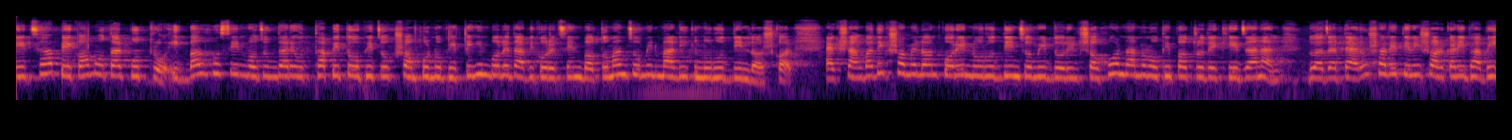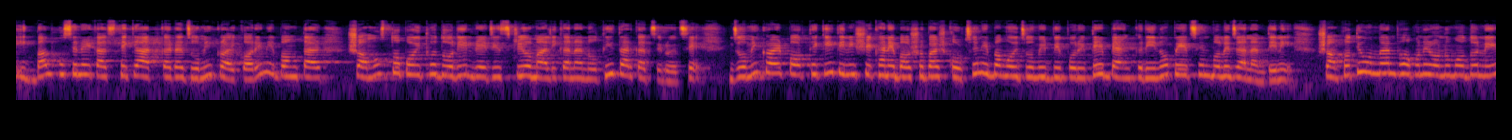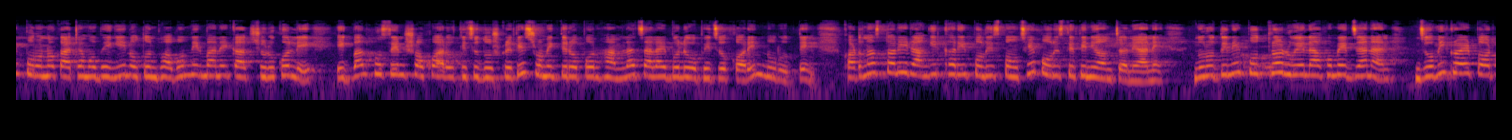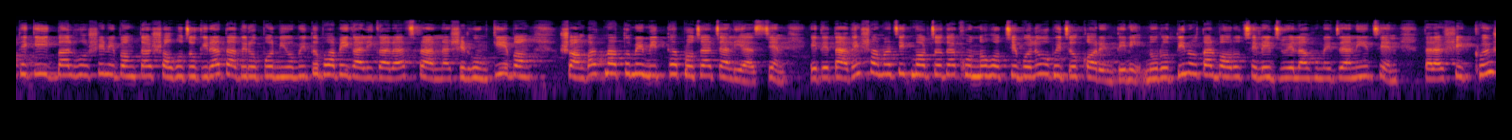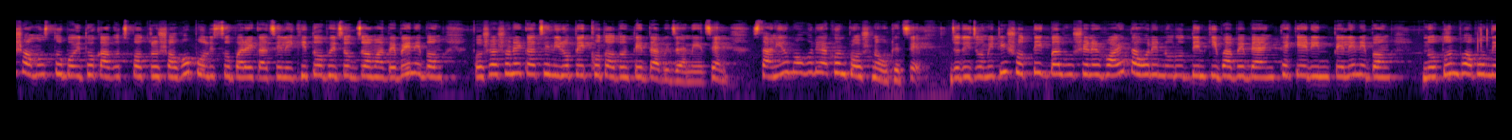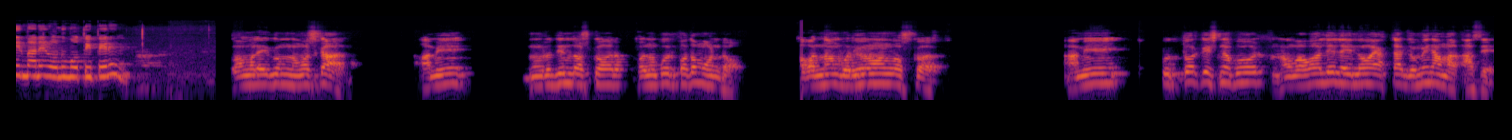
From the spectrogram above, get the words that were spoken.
নেছা বেগম ও তার পুত্র ইকবাল হোসেন মজুমদারে উত্থাপিত অভিযোগ সম্পূর্ণ ভিত্তিহীন বলে দাবি করেছেন বর্তমান জমির মালিক নুরুদ্দিন লস্কর। এক সাংবাদিক সম্মেলন করে নুরুদ্দিন জমির দলিল সহ অন্যান্য নথিপত্র দেখিয়ে জানান, দুহাজার তেরো সালে তিনি সরকারিভাবে ইকবাল হোসেনের কাছ থেকে আটকাটা জমি ক্রয় করেন এবং তার সমস্ত বৈধ দলিল রেজিস্ট্রি ও মালিকানা নথি তার কাছে রয়েছে। জমি ক্রয়ের পর থেকেই তিনি সেখানে বসবাস করছেন এবং ওই জমির বিপরীতে ব্যাংক ঋণও পেয়েছেন বলে জানান তিনি। সম্প্রতি উন্নয়ন ভবনের অনুমোদনে পুরনো কাঠামো ভেঙে নতুন ভবন নির্মাণের কাজ শুরু করলে ইকবাল হোসেন সহ আরও কিছু দুষ্কৃতী শ্রমিকদের ওপর হামলা চালায় বলে অভিযোগ করেন নুরুদ্দিন। ঘটনাস্থলে রাঙ্গিরখাড়ির পুলিশ পৌঁছে পরিস্থিতি নিয়ন্ত্রণে আনে। নুরুদ্দিনের পুত্র রুয়েল আহমেদ জানান, জমি ক্রয়ের পর থেকে ইকবাল হোসেন এবং তার সহযোগীরা তাদের ওপর নিয়মিতভাবে গালিগালাজ, প্রাণনাশের হুমকি এবং সংবাদ মাধ্যমে মিথ্যা প্রচার চালিয়ে আসছেন। এতে তাদের সামাজিক মর্যাদা ক্ষুণ্ণ হচ্ছে বলে অভিযোগ করেন তিনি। নুরুদ্দিন ও তার বড় ছেলে জুয়েল আহমেদ জানিয়েছেন, তারা শীঘ্রই সমস্ত বৈধ কাগজপত্র সহ পুলিশ সুপারের কাছে লিখিত অভিযোগ জমা দেবেন এবং প্রশাসনের কাছে নিরপেক্ষ তদন্তের দাবি জানিয়েছেন। স্থানীয় মহলে এখন প্রশ্ন উঠেছে, যদি জমিটি সত্যি ইকবাল হোসেনের হয়, তাহলে নুরুদ্দিন কীভাবে ব্যাংক থেকে ঋণ পেলেন এবং নতুন ভবন নির্মাণের অনুমতি পেলেন? আলাইকুম, নমস্কার। আমি নুরুদ্দিন লস্কর কনপুর প্রথম মন্ড আমার নাম বদিউর লস্কর। আমি উত্তর কৃষ্ণপুর নবাবালি লাইনও একটা জমিন আমার আছে।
